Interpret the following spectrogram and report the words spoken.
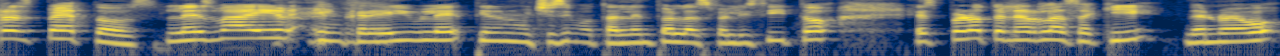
respetos. Les va a ir increíble. Tienen muchísimo talento. Las felicito. Espero tenerlas aquí de nuevo.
